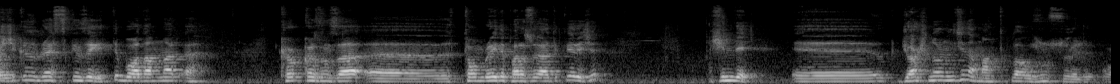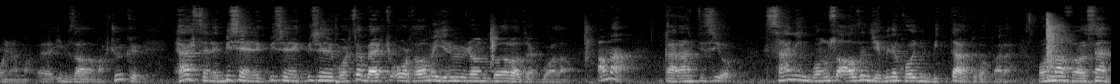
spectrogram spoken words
Washington Redskins'e gitti. Bu adamlar eh, Kirk Cousins'a eh, Tom Brady parası verdikleri için şimdi eh, Josh Norman için de mantıklı uzun süreli oynama, eh, imzalamak. Çünkü her sene bir senelik bir senelik bir senelik oynasa belki ortalama 20 milyon dolar alacak bu adam. Ama garantisi yok. Signing bonusu aldın cebine koydun bitti artık o para. Ondan sonra sen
